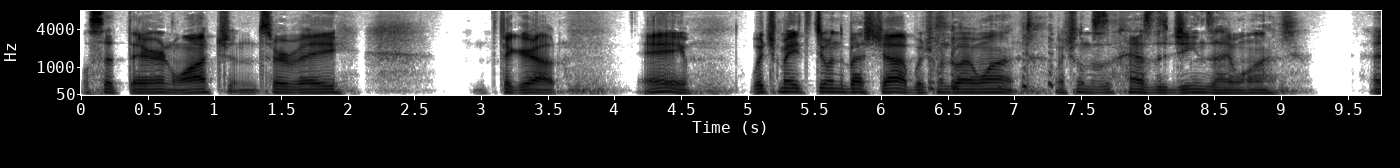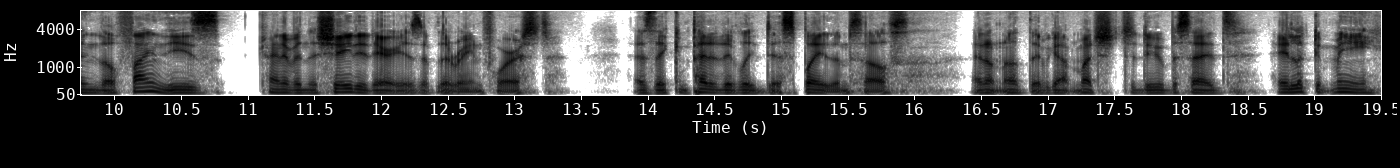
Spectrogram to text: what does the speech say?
we'll sit there and watch and survey, and figure out, hey, which mate's doing the best job? Which one do I want? which one has the genes I want? And they'll find these kind of in the shaded areas of the rainforest as they competitively display themselves. I don't know if they've got much to do besides, hey, look at me.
